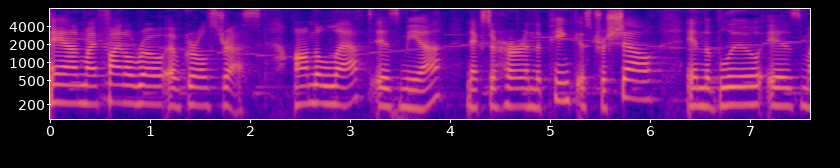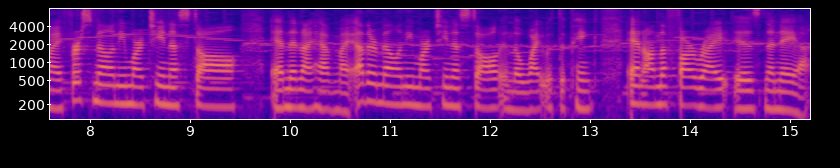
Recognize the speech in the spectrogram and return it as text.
and my final row of girls dress. On the left is Mia. Next to her in the pink is Trishelle. In the blue is my first Melanie Martinez doll. And then I have my other Melanie Martinez doll in the white with the pink. And on the far right is Nanea.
